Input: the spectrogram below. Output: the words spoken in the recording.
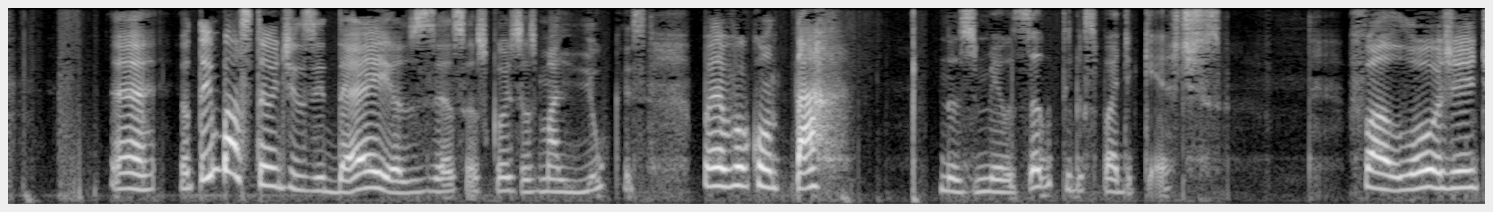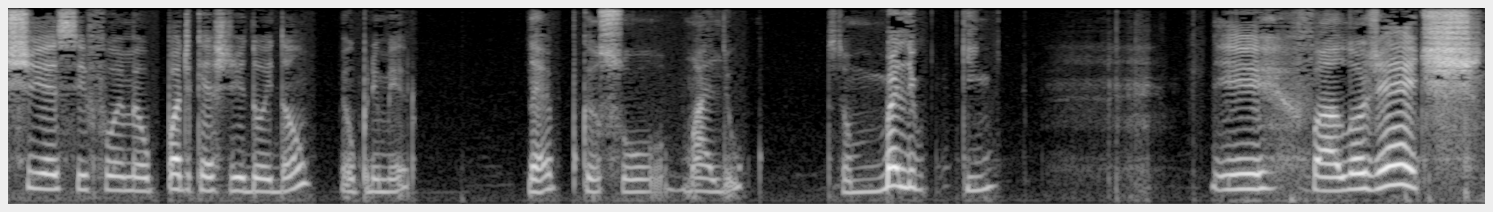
É, eu tenho bastantes ideias, essas coisas malucas, mas eu vou contar nos meus outros podcasts. Falou, gente. Esse foi meu podcast de doidão, meu primeiro, né? Porque eu sou maluco, sou maluquinho. E falou, gente.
